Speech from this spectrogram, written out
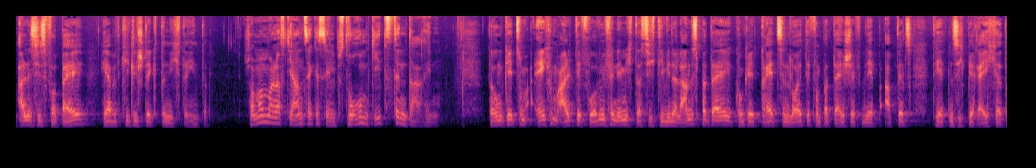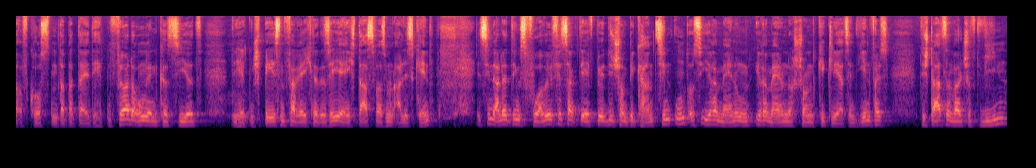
alles ist vorbei. Herbert Kickl steckt da nicht dahinter. Schauen wir mal auf die Anzeige selbst. Worum geht es denn darin? Darum geht es um, eigentlich um alte Vorwürfe, nämlich, dass sich die Wiener Landespartei, konkret 13 Leute vom Parteichef Nepp abwärts, die hätten sich bereichert auf Kosten der Partei. Die hätten Förderungen kassiert, die hätten Spesen verrechnet. Das ist eh eigentlich das, was man alles kennt. Es sind allerdings Vorwürfe, sagt die FPÖ, die schon bekannt sind und aus ihrer Meinung, ihrer Meinung nach schon geklärt sind. Jedenfalls, die Staatsanwaltschaft Wien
